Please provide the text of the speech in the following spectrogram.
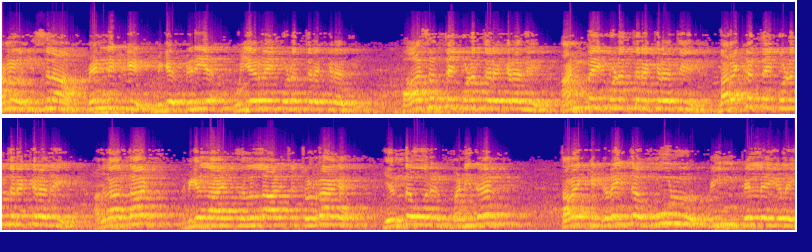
ஆனால் இஸ்லாம் பெண்ணுக்கு மிகப்பெரிய உயர்வை கொடுத்திருக்கிறது பாசத்தை கொடுத்திருக்கிறது அன்பை கொடுத்திருக்கிறது பரக்கத்தை கொடுத்திருக்கிறது. அதனால்தான் நபிகள் நாயகம் ஸல்லல்லாஹு அலைஹி சொல்றாங்க எந்த ஒரு மனிதன் தனக்கு கிடைத்த மூணு பெண் பிள்ளைகளை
